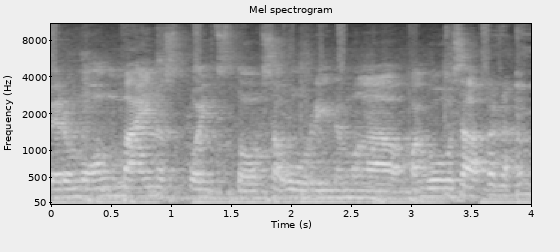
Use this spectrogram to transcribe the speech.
Pero mukhang minus points to sa uri ng mga pag-uusapan namin.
